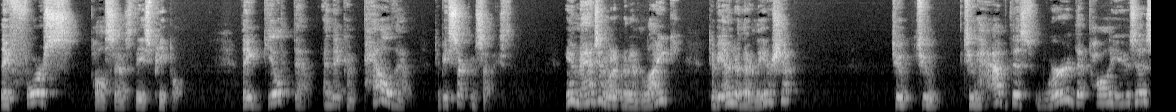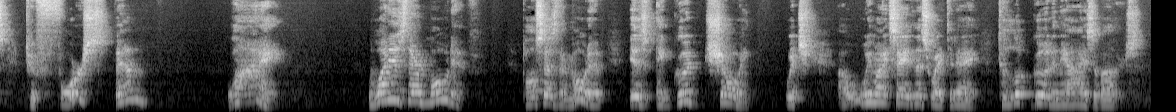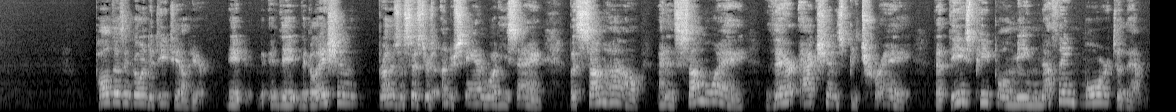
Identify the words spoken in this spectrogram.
They force, Paul says, these people. They guilt them and they compel them to be circumcised. Can you imagine what it would have been like to be under their leadership? To, to, to have this word that Paul uses to force them? Why? What is their motive? Paul says their motive is a good showing, which uh, we might say this way today to look good in the eyes of others. Paul doesn't go into detail here. He, the, the Galatian brothers and sisters understand what he's saying, but somehow and in some way, their actions betray that these people mean nothing more to them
